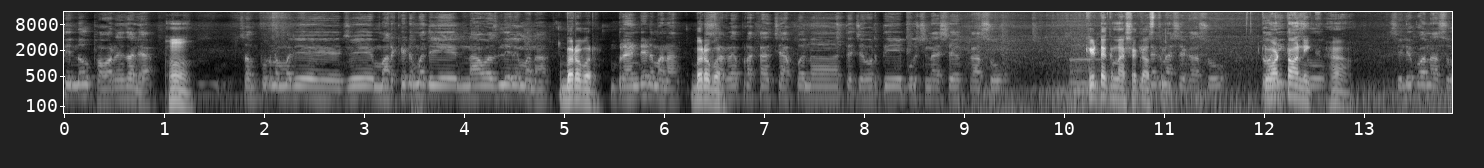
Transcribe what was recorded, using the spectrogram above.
ते नऊ फवारण्या झाल्या. संपूर्ण म्हणजे जे मार्केटमध्ये नावाजलेले म्हणा बरोबर. ब्रँडेड म्हणा बरोबर. सगळ्या प्रकारचे आपण त्याच्यावरती बुरशीनाशक असो कीटकनाशक कीटकनाशक असो किंवा टॉनिक हां. सिलिकॉन असो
